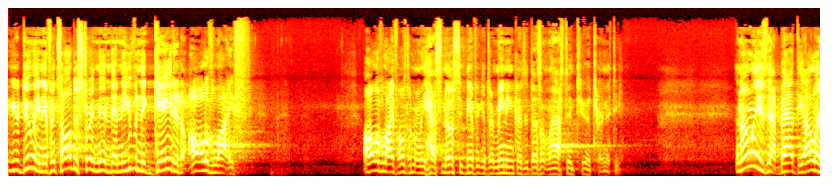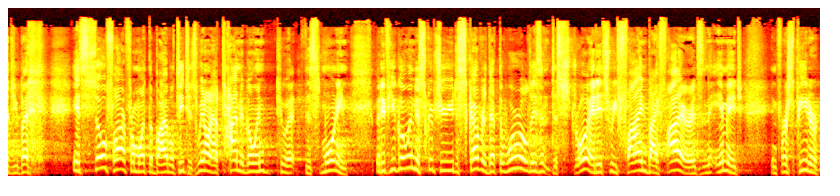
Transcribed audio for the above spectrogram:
you're doing, if it's all destroyed, then, then you've negated all of life. All of life ultimately has no significance or meaning because it doesn't last into eternity. And not only is that bad theology, but it's so far from what the Bible teaches. We don't have time to go into it this morning. But if you go into Scripture, you discover that the world isn't destroyed, it's refined by fire. It's an image in 1 Peter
